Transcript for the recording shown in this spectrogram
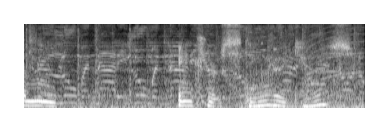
look. Interesting, I guess.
